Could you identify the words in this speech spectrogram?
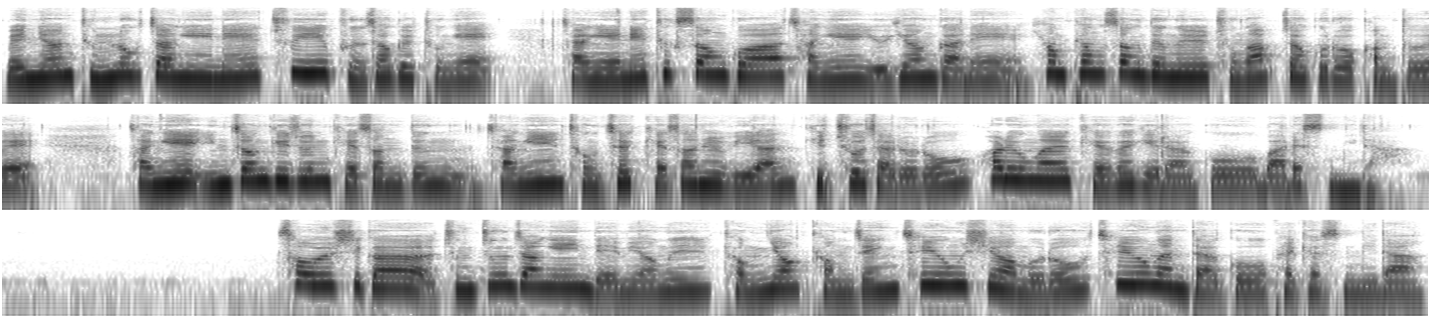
매년 등록 장애인의 추이 분석을 통해 장애인의 특성과 장애 유형 간의 형평성 등을 종합적으로 검토해 장애 인정 기준 개선 등 장애인 정책 개선을 위한 기초 자료로 활용할 계획이라고 말했습니다. 서울시가 중증장애인 4명을 경력 경쟁 채용 시험으로 채용한다고 밝혔습니다.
